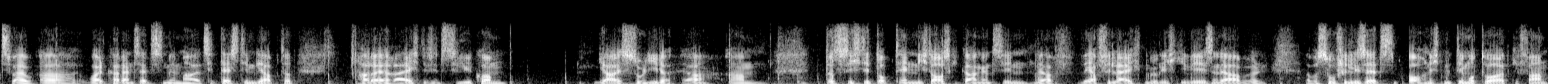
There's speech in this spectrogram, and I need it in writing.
zwei äh, Wildcard-Einsätzen mit dem HRC-Test-Team gehabt hat, hat er erreicht, ist ins Ziel gekommen. Ja, ist solide, ja. Ähm, dass sich die Top Ten nicht ausgegangen sind, ja, wäre vielleicht möglich gewesen, ja, weil, aber so viel ist er jetzt auch nicht mit dem Motorrad gefahren.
